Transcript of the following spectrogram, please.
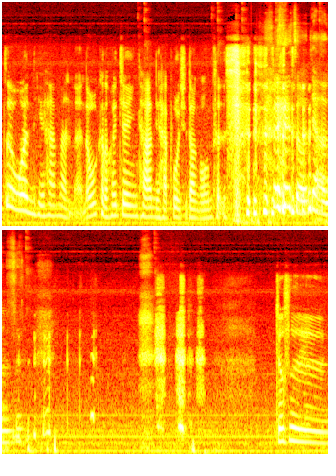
这个问题还蛮难的，我可能会建议他，你还不如去当工程师。为什么这样子？就是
